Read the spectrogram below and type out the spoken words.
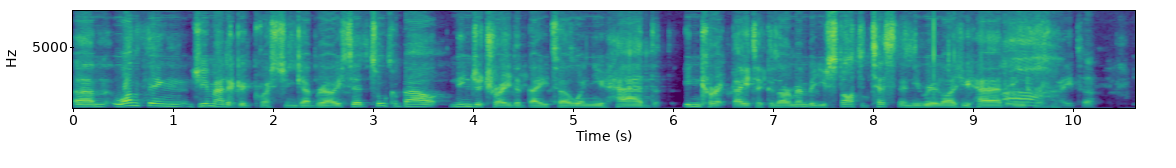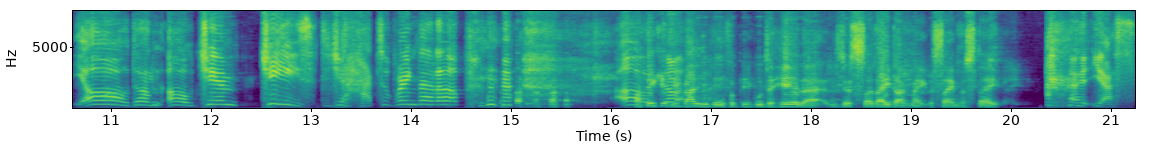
Um, one thing, Jim had a good question, Gabrielle. He said, talk about NinjaTrader data when you had incorrect data, because I remember you started testing and you realized you had oh. incorrect data. Oh, don't, oh, Jim, geez, did you have to bring that up? oh, I think it'd be valuable for people to hear that, just so they don't make the same mistake. yes.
